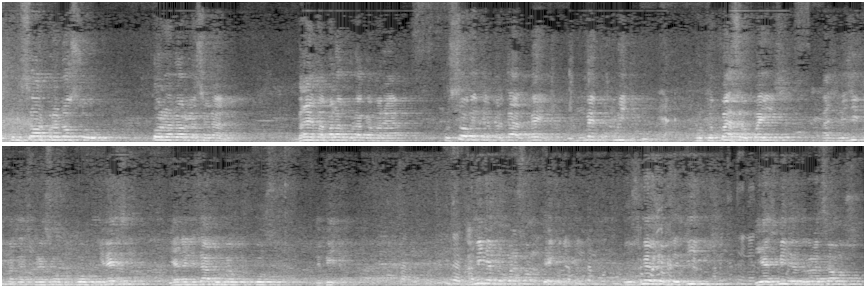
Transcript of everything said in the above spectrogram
A começar para o nosso coordenador nacional, Brahma Balancula Camará, que soube interpretar bem o momento político porque passa o país as legítimas expressões do povo guinense e analisando o meu percurso de vida. A minha preparação técnica, os meus objetivos e as minhas relações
